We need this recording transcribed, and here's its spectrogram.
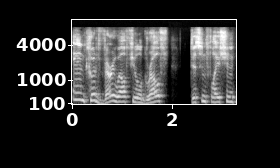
and could very well fuel growth, disinflation,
